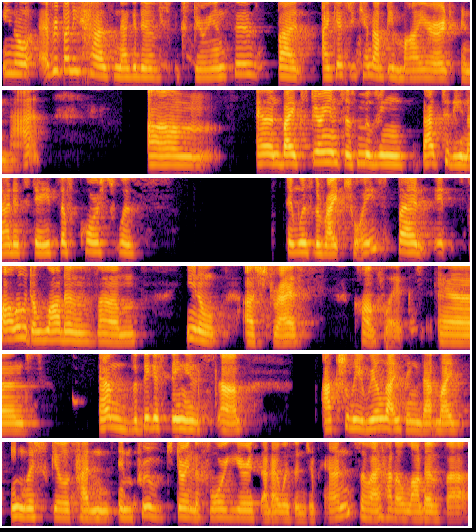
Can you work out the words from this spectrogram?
you know, everybody has negative experiences, but I guess you cannot be mired in that. Um, and my experience of moving back to the United States, of course, was it was the right choice, but it followed a lot of um, you know uh, stress, conflict, and and the biggest thing is um, actually realizing that my English skills hadn't improved during the four years that I was in Japan. So I had a lot of uh,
